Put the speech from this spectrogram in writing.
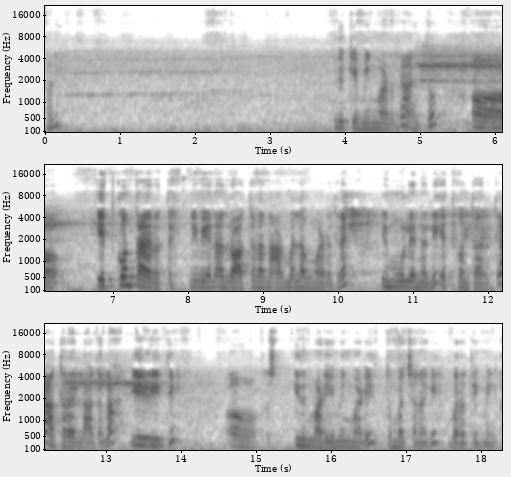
ನೋಡಿ. ಇದು ಕೆಮ್ಮಿಂಗ್ ಮಾಡಿದ್ರೆ ಆಯಿತು. ಎತ್ಕೊತಾ ಇರುತ್ತೆ. ನೀವೇನಾದರೂ ಆ ಥರ ನಾರ್ಮಲ್ ಆಗಿ ಮಾಡಿದ್ರೆ ಈ ಮೂಲೆಯಲ್ಲಿ ಎತ್ಕೊತಾ ಇರುತ್ತೆ. ಆ ಥರ ಎಲ್ಲ ಆಗಲ್ಲ. ಈ ರೀತಿ ಇದನ್ನು ಮಾಡಿ ಎಮ್ಮಿಂಗ್ ಮಾಡಿ ತುಂಬ ಚೆನ್ನಾಗಿ ಬರುತ್ತೆ ಎಮ್ಮಿಂಗ್.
